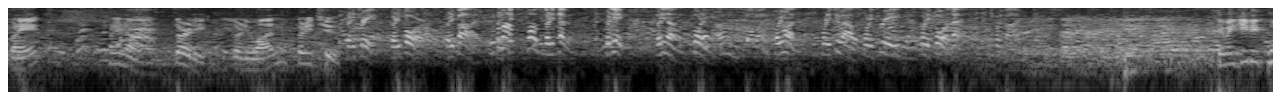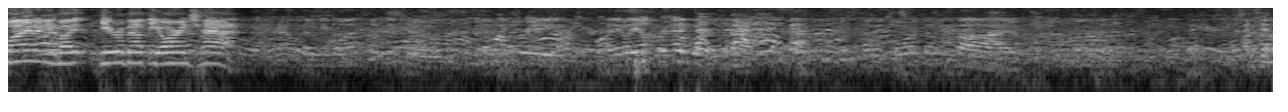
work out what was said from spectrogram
28, 29, 30, 31, 32. Can we keep it quiet and you might hear about the orange hat? Anybody else for Edward? 54, 55. That's it.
